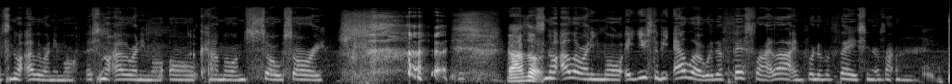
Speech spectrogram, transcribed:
It's not Ella anymore. It's not Ella anymore. Oh, Camo, I'm so sorry. I thought. It's not Ella anymore. It used to be Ella with a fist like that in front of her face, and it was like,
